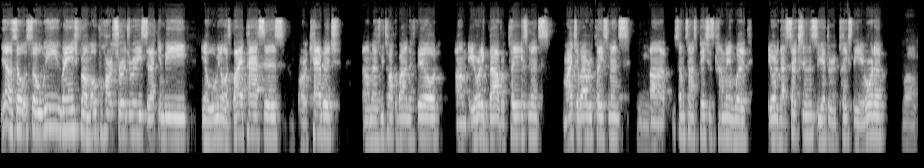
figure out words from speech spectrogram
Yeah, so so we range from open heart surgery, so that can be you know what we know as bypasses or CABG, um, as we talk about in the field, um, aortic valve replacements, mitral valve replacements. Mm. Uh, sometimes patients come in with aortic dissections, so you have to replace the aorta. Wow.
